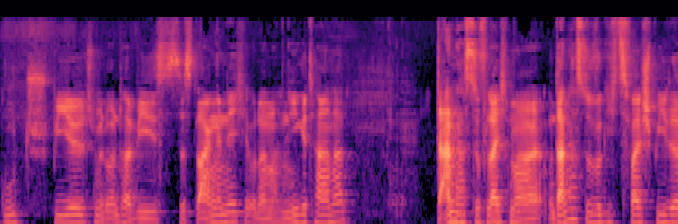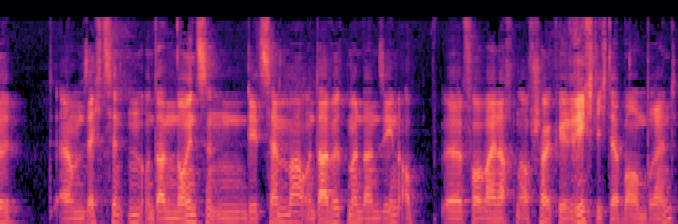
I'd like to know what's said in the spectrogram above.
gut spielt mitunter, wie es das lange nicht oder noch nie getan hat. Dann hast du vielleicht mal, und dann hast du wirklich zwei Spiele am 16. und am 19. Dezember und da wird man dann sehen, ob äh, vor Weihnachten auf Schalke richtig der Baum brennt.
